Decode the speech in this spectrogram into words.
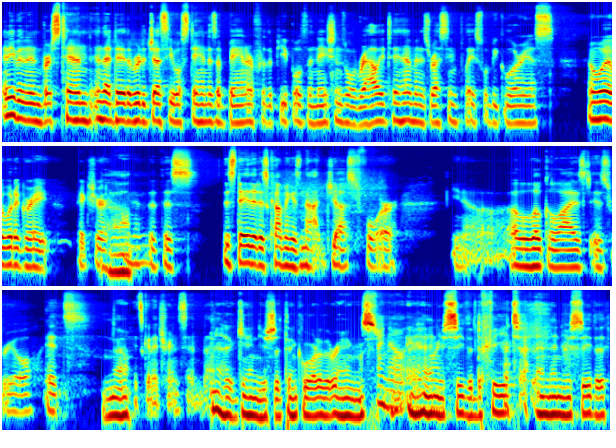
and even in verse 10, in that day the root of Jesse will stand as a banner for the peoples. The nations will rally to him, and his resting place will be glorious. And what, what a great picture yeah. you know, that this this day that is coming is not just for you know a localized Israel. It's no, it's going to transcend that. And again, you should think Lord of the Rings. I know, and you see the defeat, and then you see the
